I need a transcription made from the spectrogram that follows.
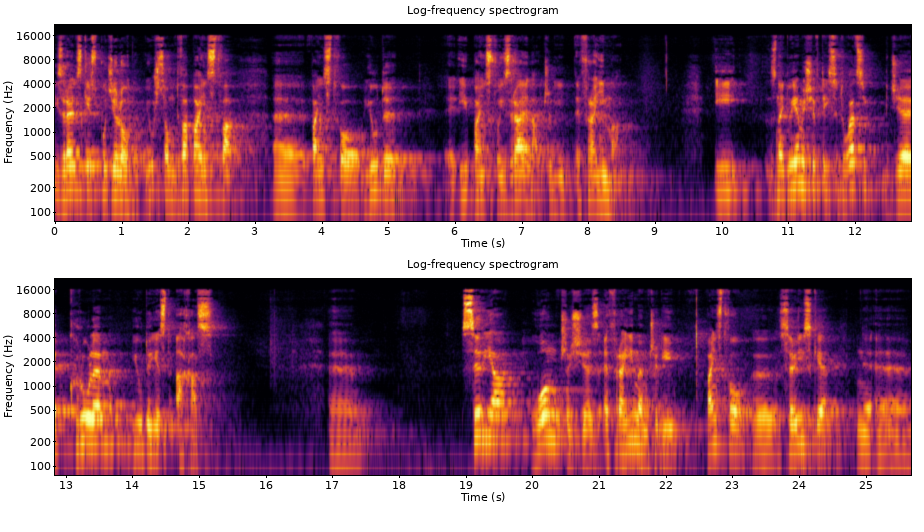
izraelski jest podzielony. Już są dwa państwa: e, państwo Judy i państwo Izraela, czyli Efraima. I znajdujemy się w tej sytuacji, gdzie królem Judy jest Achaz. Syria łączy się z Efraimem, czyli państwo e, syryjskie e,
